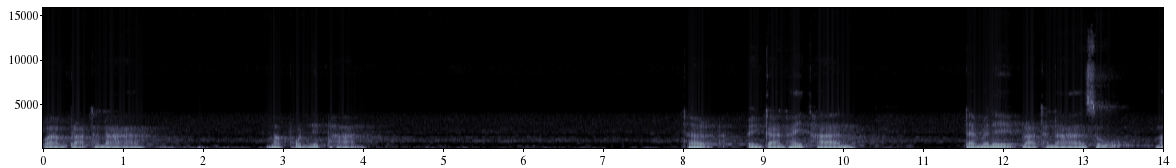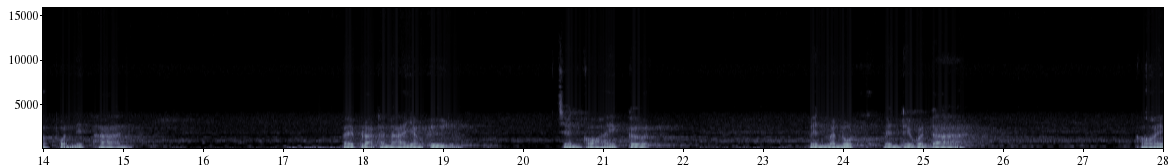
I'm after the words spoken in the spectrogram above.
ความปรารถนามรรคผลนิพพาน ถ้าเป็นการให้ทาน แต่ไม่ได้ปรารถนาสู่มรรคผลนิพพาน ไปปรารถนาอย่างอื่น เช่นขอให้เกิด เป็นมนุษย์ เป็นเทวดา ขอให้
